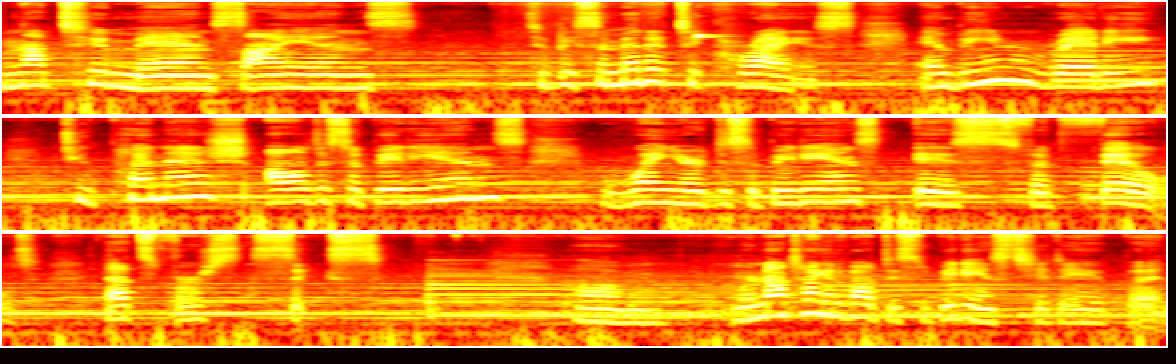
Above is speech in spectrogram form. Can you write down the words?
not to man, science, to be submitted to Christ and being ready to punish all disobedience when your disobedience is fulfilled. That's verse 6. Um, we're not talking about disobedience today, but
